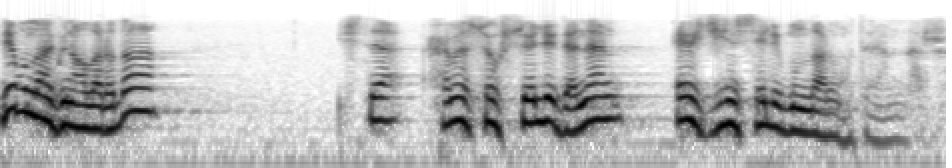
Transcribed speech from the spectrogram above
Ne bunlar günahları da? İşte homoseksüellik denen eşcinsellik bunlar muhteremler.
